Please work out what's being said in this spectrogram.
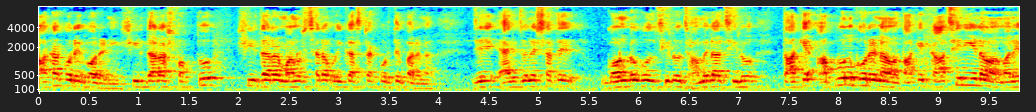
বাঁকা করে করেনি। শিরদারা শক্ত শিরদারার মানুষ ছাড়া ওই কাজটা করতে পারে না। যে একজনের সাথে গন্ডগোল ছিল, ঝামেলা ছিল, তাকে আপন করে নেওয়া, তাকে কাছে নিয়ে নেওয়া মানে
